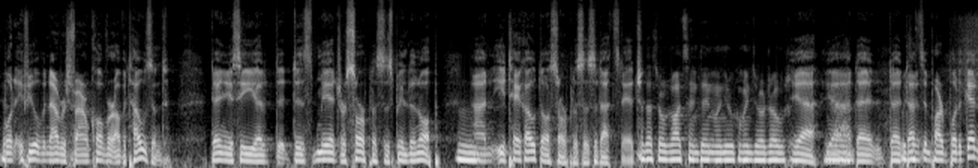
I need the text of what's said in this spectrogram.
But if you have an average farm cover of 1,000, then you see uh, th- this major surpluses building up, and you take out those surpluses at that stage. And that's your God sent in when you come into your drought. Yeah, yeah, Yeah. and, that, that's you- important. But again,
